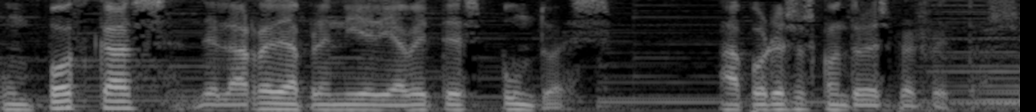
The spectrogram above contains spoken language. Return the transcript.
un podcast de la red de. A por esos controles perfectos.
